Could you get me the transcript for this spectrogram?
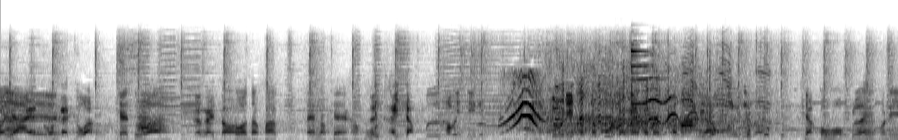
ตัวใหญ่ แก้ตัวแก้ตัวแก้ตัว แล้วไงต่อพอสักพักแต่เราแก่เขาพูเฮ้ดยใครจับมือเขาไปทีนี่ดูนี่เขาจะพูดได้ไหมเขาจะเขาจะมียกมือขึ้นมาอย่าโกหกเลยพอดี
